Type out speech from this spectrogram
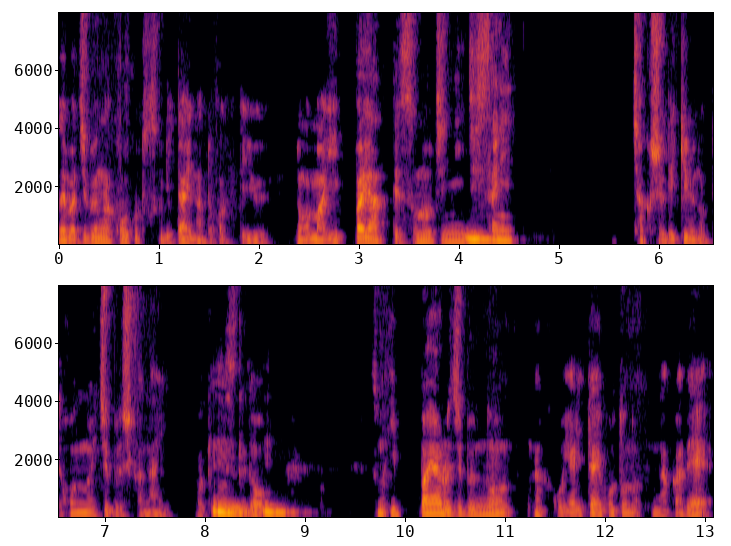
例えば自分がこういうこと作りたいなとかっていうのがまあいっぱいあって、そのうちに実際に着手できるのってほんの一部しかないわけですけど、うんそのいっぱいある自分のなんかこうやりたいことの中で、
